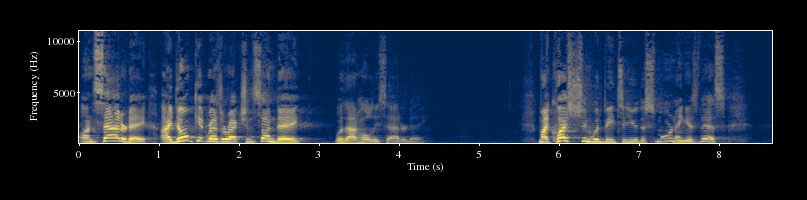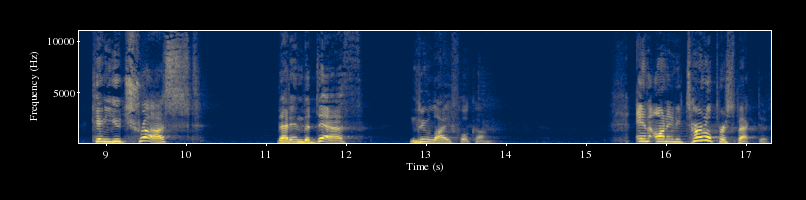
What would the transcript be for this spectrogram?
on Saturday. I don't get Resurrection Sunday without Holy Saturday. My question would be to you this morning is this Can you trust that in the death, new life will come? And on an eternal perspective,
